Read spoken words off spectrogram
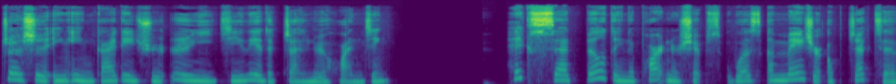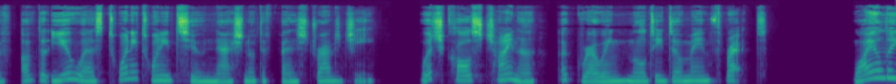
这是因应该地区日益激烈的战略环境。Hicks said building the partnerships was a major objective of the U.S. 2022 National Defense Strategy, which calls China a growing multi domain threat. While the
